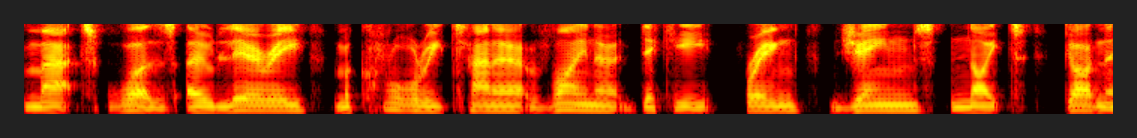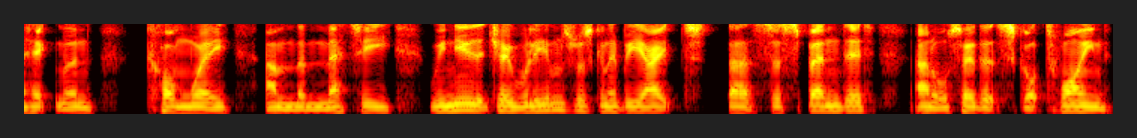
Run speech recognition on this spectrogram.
Matt, was O'Leary, McCrorie, Tanner, Vyner, Dickie, Pring, James, Knight, Gardner Hickman, Conway, and Mehmeti. We knew that Joe Williams was going to be out uh, suspended and also that Scott Twine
